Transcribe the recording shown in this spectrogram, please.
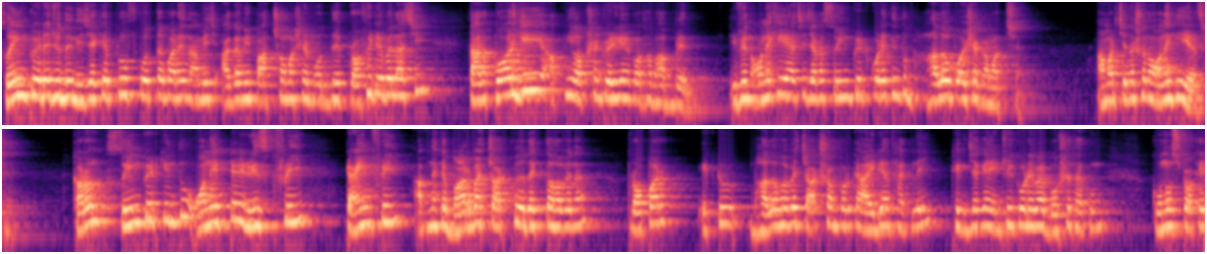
সুইং ট্রেডে যদি নিজেকে প্রুফ করতে পারেন, আমি আগামী পাঁচ ছ মাসের মধ্যে প্রফিটেবল আছি তারপর গিয়েই আপনি অপশন ট্রেডিংয়ের কথা ভাববেন। ইভেন অনেকেই আছে যারা সুইং ট্রেড করে কিন্তু ভালো পয়সা কামাচ্ছে। আমার চেনাশোনা অনেকেই আছে। কারণ সুইং ট্রেড কিন্তু অনেকটাই রিস্ক ফ্রি টাইম ফ্রি আপনাকে বারবার চার্ট খুলে দেখতে হবে না। প্রপার একটু ভালোভাবে চার্ট সম্পর্কে আইডিয়া থাকলেই ঠিক জায়গায় এন্ট্রি করে এবার বসে থাকুন। কোনো স্টকে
